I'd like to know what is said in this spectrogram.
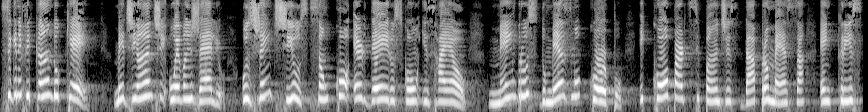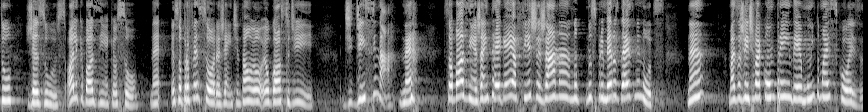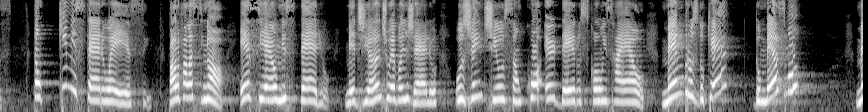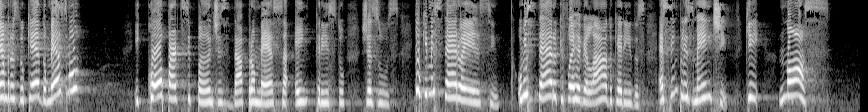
significando que, mediante o evangelho, os gentios são co-herdeiros com Israel, membros do mesmo corpo e coparticipantes da promessa em Cristo Jesus. Olha que boazinha que eu sou, né? Eu sou professora, gente, então eu, eu gosto de, de, de, ensinar, né? Sou boazinha, já entreguei a ficha já na, no, nos primeiros dez minutos, né? Mas a gente vai compreender muito mais coisas. Então, que mistério é esse? Paulo fala assim, ó, esse é o mistério, mediante o evangelho, os gentios são co-herdeiros com Israel. Membros do quê? Do mesmo? Membros do quê? Do mesmo? E coparticipantes da promessa em Cristo Jesus. Então, que mistério é esse? O mistério que foi revelado, queridos, é simplesmente que nós,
